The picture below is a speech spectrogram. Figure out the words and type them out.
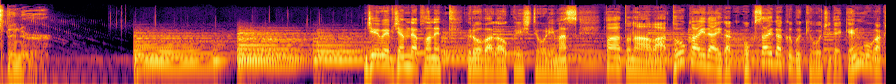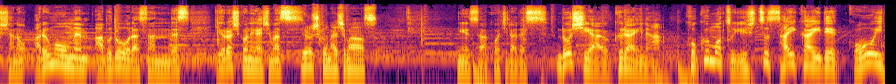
Spinner. J-Wave ジャムダプラネットグローバーがお送りしております。パートナーは東海大学国際学部教授で言語学者のアルモーメン・アブドーラさんです。よろしくお願いします。よろしくお願いします。ニュースはこちらです。ロシア・ウクライナ穀物輸出再開で合意。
